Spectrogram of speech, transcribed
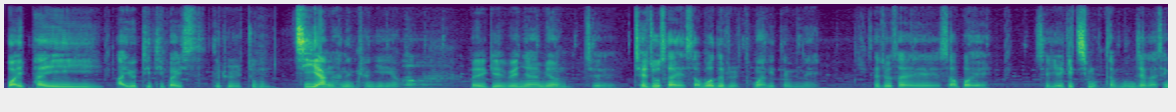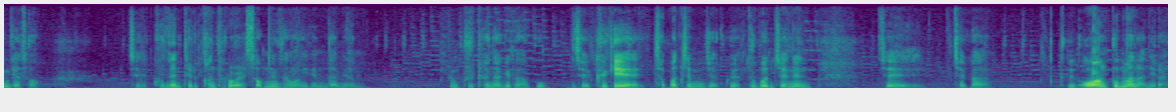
와이파이 IoT 디바이스들을 좀 지양하는 편이에요. 어, 어. 이게 왜냐하면 이제 제조사의 서버들을 통하기 때문에 제조사의 서버에 이제 예기치 못한 문제가 생겨서 이제 콘센트를 컨트롤할 수 없는 상황이 된다면 좀 불편하기도 하고 이제 그게 첫 번째 문제였고요. 두 번째는 이제 제가 그 어항뿐만 아니라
